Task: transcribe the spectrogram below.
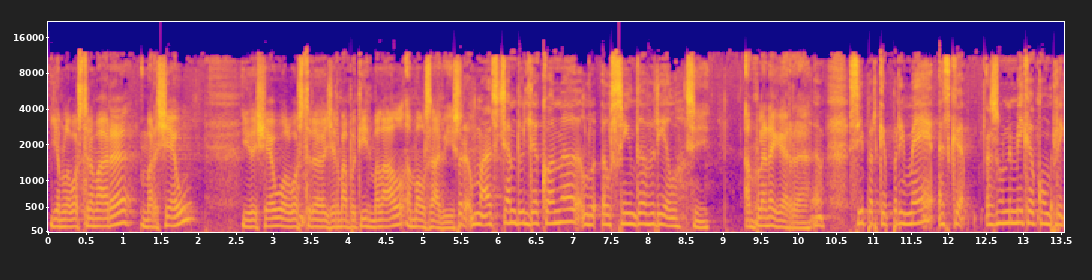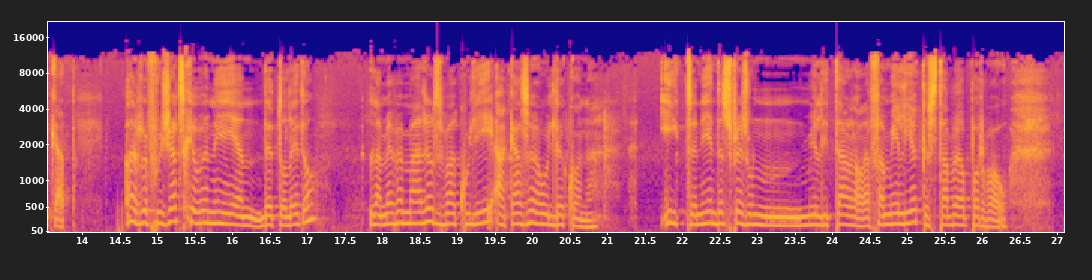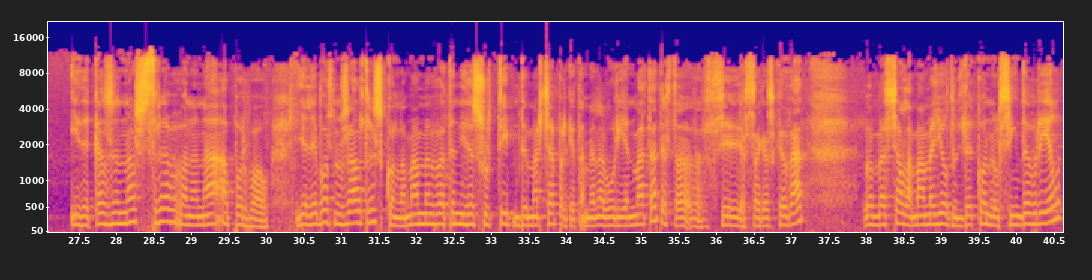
i amb la vostra mare marxeu i deixeu el vostre germà petit malalt amb els avis. Però marxem d'Ulldecona el el 5 d'abril. Sí, en plena guerra. Eh, Sí, perquè primer és que és una mica complicat. Els refugiats que venien de Toledo, la meva mare els va acollir a casa a Ulldecona. I tenien després un militar a la família que estava a Portbou. I de casa nostra van anar a Portbou. I llavors nosaltres, quan la mama va tenir de sortir, de marxar, perquè també l'haurien matat, està, ja s'hagués quedat, vam marxar la mama i jo d'Ulldecona el 5 d'abril,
